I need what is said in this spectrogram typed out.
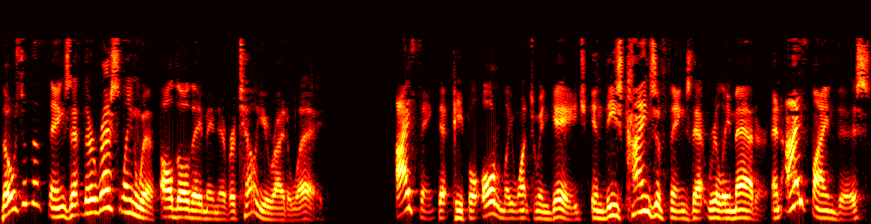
Those are the things that they're wrestling with, although they may never tell you right away. I think that people ultimately want to engage in these kinds of things that really matter. And I find this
